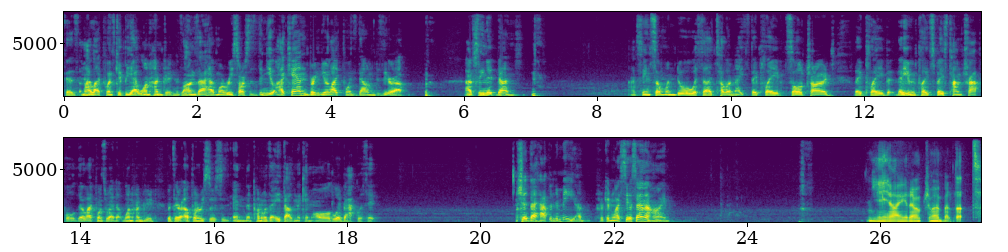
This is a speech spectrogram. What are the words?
Because my life points could be at 100, and as long as I have more resources than you, I can bring your life points down to zero. I've seen it done. I've seen someone duel with uh, Tellarknights. They played Soul Charge. They played. They even played Space Time Trap Hole. Their life points were at 100, but they're up on resources, and the opponent was at 8,000. They came all the way back with it. Shit, that happened to me. I'm freaking YCS Anaheim. Yeah, I remember that.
